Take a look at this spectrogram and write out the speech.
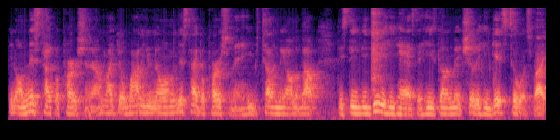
you know, I'm this type of person. And I'm like, yo, why do you know I'm this type of person? And he was telling me all about this DVD that he has that he's gonna make sure that he gets to us, right?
